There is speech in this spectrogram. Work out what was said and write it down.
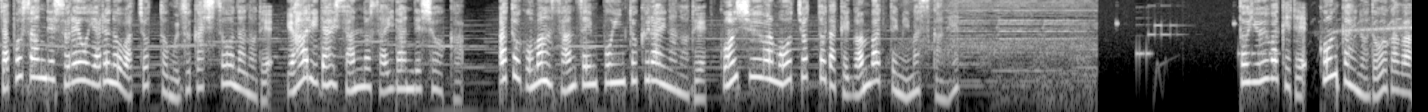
サポさんでそれをやるのはちょっと難しそうなので、やはり第3の祭壇でしょうか。あと5万3000ポイントくらいなので、今週はもうちょっとだけ頑張ってみますかね。というわけで、今回の動画は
